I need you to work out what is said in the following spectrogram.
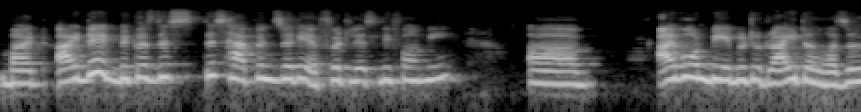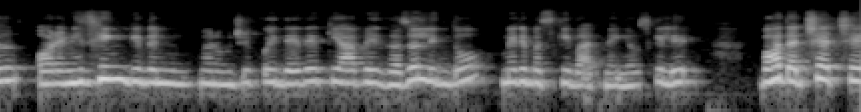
But i did because this this happens very effortlessly for me. Uh, I want be able to write a ghazal or anything given मुझे कोई दे दे कि आप एक गज़ल लिख दो मेरे बस की बात नहीं है उसके लिए बहुत अच्छे अच्छे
